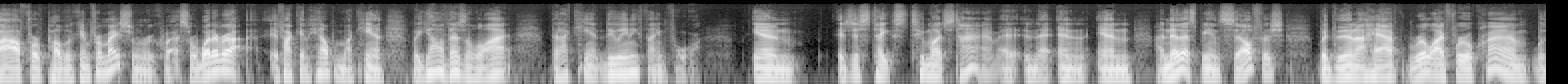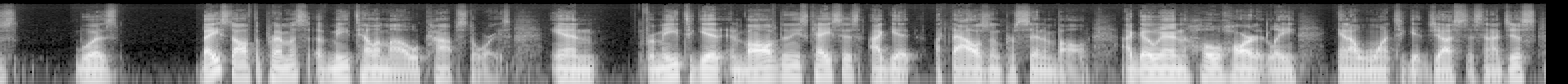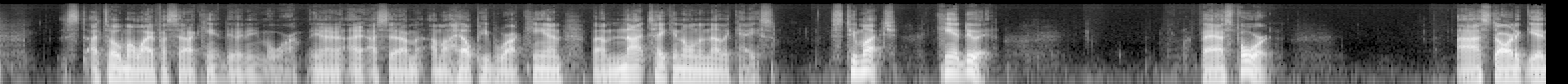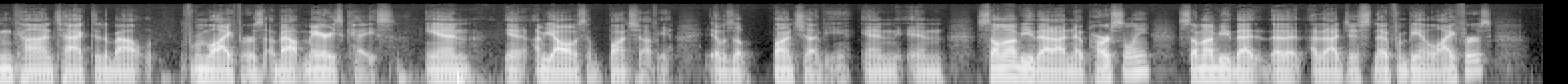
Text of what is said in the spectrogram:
file for public information requests or whatever. I, if I can help them, I can. But y'all, there's a lot that I can't do anything for, and it just takes too much time. And and and I know that's being selfish, but then I have real life, real crime was was based off the premise of me telling my old cop stories. And for me to get involved in these cases, I get a thousand percent involved. I go in wholeheartedly and I want to get justice. And I just, I told my wife, I said, I can't do it anymore. And I, I said, I'm, I'm going to help people where I can, but I'm not taking on another case. It's too much. Can't do it. Fast forward. I started getting contacted about from lifers about Mary's case, and I mean, y'all, it was a bunch of you. It was a bunch of you, and and some of you that I know personally, some of you that that, that I just know from being lifers,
